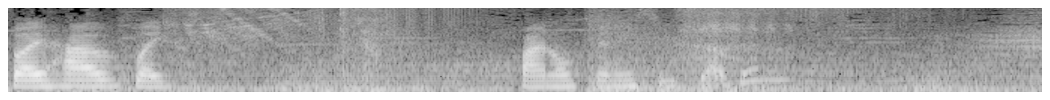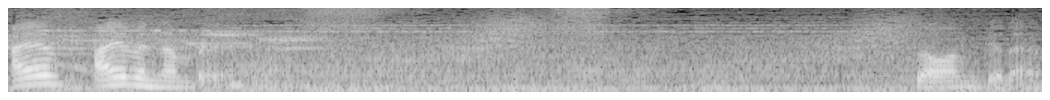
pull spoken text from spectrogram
But I have like Final Fantasy VII. I have I have a number. That's all I'm good at.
